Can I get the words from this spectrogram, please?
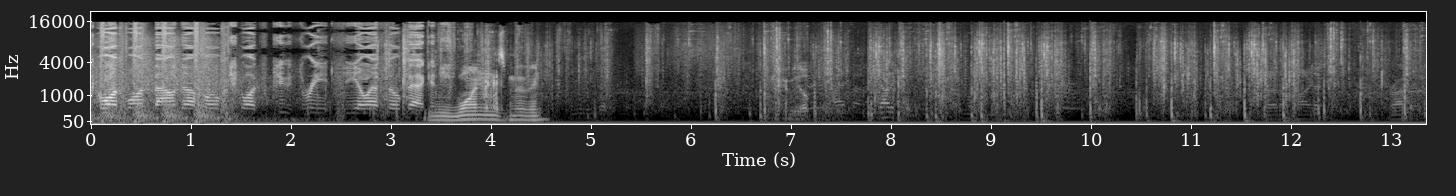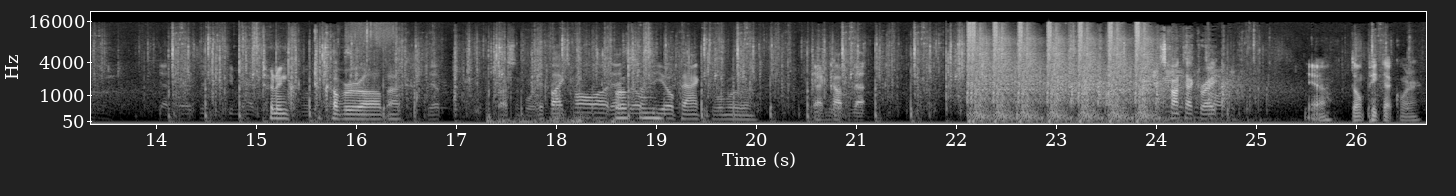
Squad 1, bound up over Squad 2, 3, CLSO package. One's moving. There we go. Turning to cover uh, back. Crossing forward. If I call out Crossing. SLCO package, we're moving. Yeah, copy that. It's contact right. Yeah, don't peek that corner.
